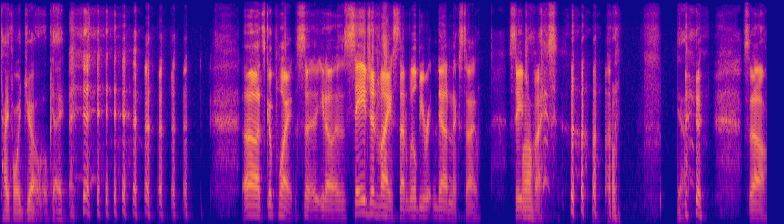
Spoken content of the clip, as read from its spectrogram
Typhoid Joe. Okay. fault. Oh, it's a good point. So you know, sage advice that will be written down next time. Sage Well. advice. Yeah. So,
